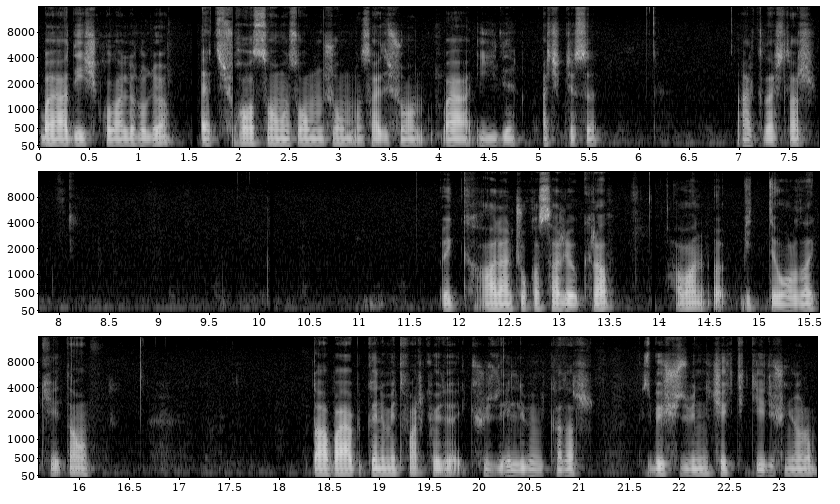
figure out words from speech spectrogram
Bayağı değişik olaylar oluyor. Evet şu hava savunması olmuş olmasaydı şu an bayağı iyiydi açıkçası. Arkadaşlar. Ve halen çok hasar yok kral. Havan bitti oradaki tamam. Daha bayağı bir ganimet var köyde 250 bin kadar. Biz 500 binini çektik diye düşünüyorum.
